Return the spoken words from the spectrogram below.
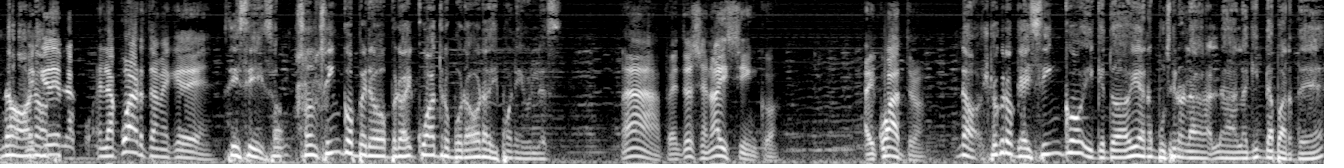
No, me no. quedé en la, en la cuarta me quedé. Sí, sí, son, son cinco, pero, pero hay cuatro por ahora disponibles. Ah, pero entonces no hay cinco. Hay cuatro. No, yo creo que hay cinco y que todavía no pusieron la, la- la quinta parte, ¿eh?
